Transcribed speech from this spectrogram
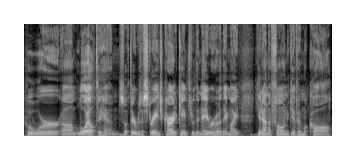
who were um, loyal to him. So if there was a strange car that came through the neighborhood, they might get on the phone, give him a call.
